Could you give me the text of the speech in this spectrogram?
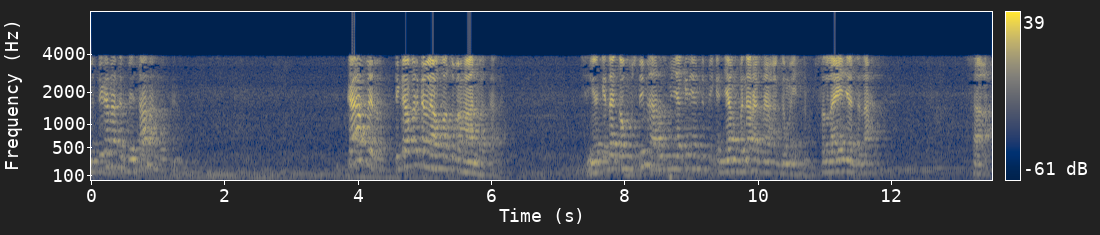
mesti kan ada besaran. Kan? Kafir, dikafirkan oleh Allah Subhanahu Wa Taala. Sehingga kita kaum muslimin harus meyakini yang demikian. Yang benar adalah agama itu. Selainnya adalah salah.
